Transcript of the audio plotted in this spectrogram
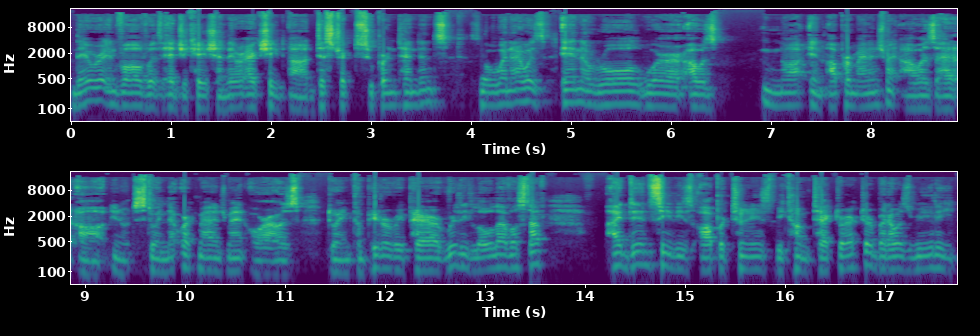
They were involved with education. They were actually uh, district superintendents. So when I was in a role where I was not in upper management. I was at, uh, you know, just doing network management or I was doing computer repair, really low level stuff. I did see these opportunities to become tech director, but I was really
